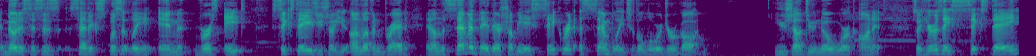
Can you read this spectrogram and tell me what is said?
And notice this is said explicitly in verse 8 Six days you shall eat unleavened bread, and on the seventh day there shall be a sacred assembly to the Lord your God. You shall do no work on it. So here's a six day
